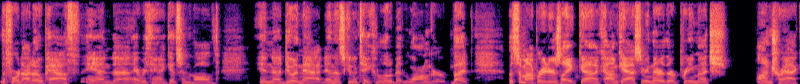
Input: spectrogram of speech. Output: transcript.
the 4.0 path and uh, everything that gets involved in uh, doing that? And that's going to take a little bit longer, but but some operators like uh, Comcast, I mean, they're they're pretty much on track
